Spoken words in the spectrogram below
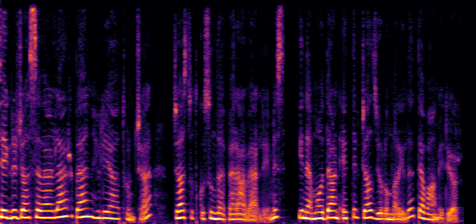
Sevgili caz severler, ben Hülya Tunça. Caz tutkusunda beraberliğimiz yine modern etnik caz yorumlarıyla devam ediyor.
